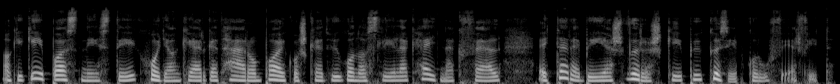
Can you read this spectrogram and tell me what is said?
akik épp azt nézték, hogyan kerget három pajkos kedvű gonosz lélek hegynek fel egy terebélyes, vörösképű, középkorú férfit.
